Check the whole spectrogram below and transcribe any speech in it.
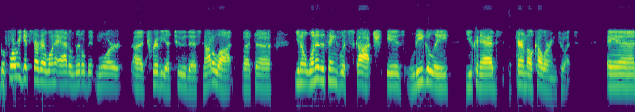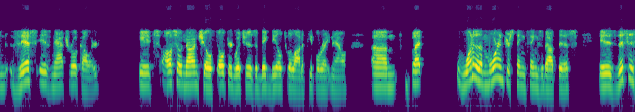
before we get started, I want to add a little bit more uh, trivia to this. Not a lot, but uh, you know, one of the things with Scotch is legally you can add caramel coloring to it, and this is natural colored. It's also non-chill filtered, which is a big deal to a lot of people right now. Um, but one of the more interesting things about this is this is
